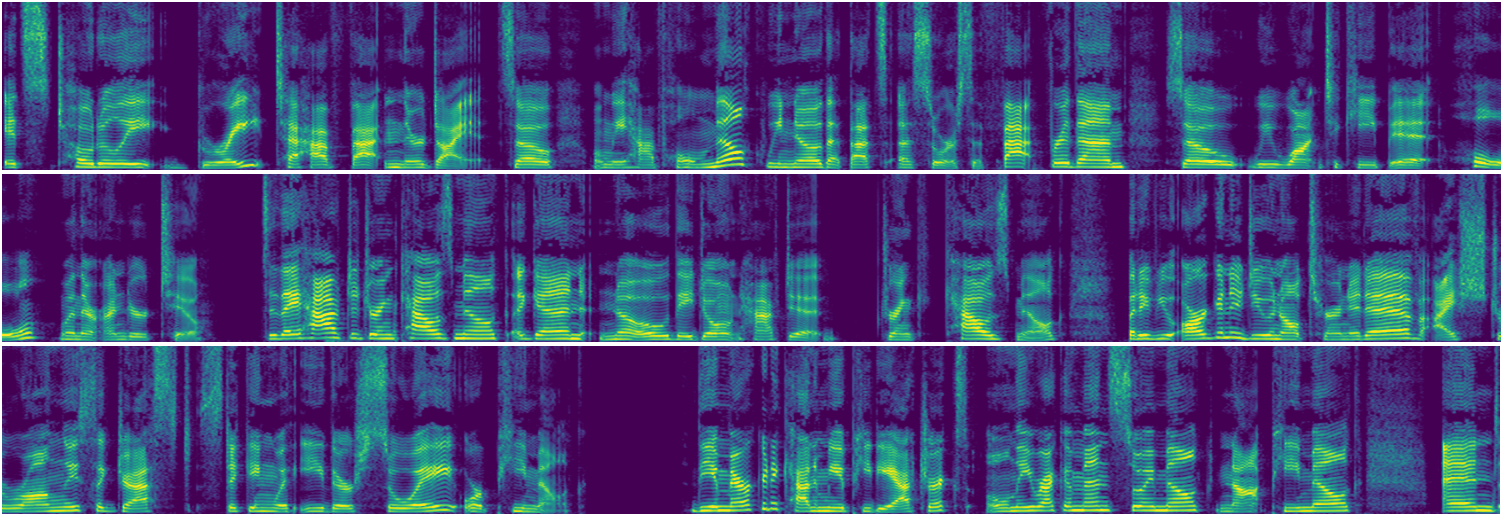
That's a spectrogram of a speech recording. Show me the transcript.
It's totally great to have fat in their diet. So, when we have whole milk, we know that that's a source of fat for them. So, we want to keep it whole when they're under two. Do they have to drink cow's milk again? No, they don't have to drink cow's milk. But if you are going to do an alternative, I strongly suggest sticking with either soy or pea milk. The American Academy of Pediatrics only recommends soy milk, not pea milk. And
